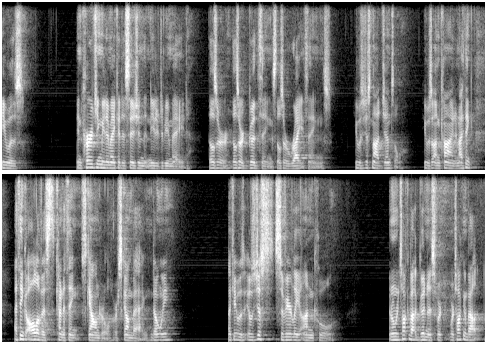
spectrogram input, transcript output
He was encouraging me to make a decision that needed to be made. Those are, those are good things, those are right things. He was just not gentle, he was unkind. And I think I think all of us kind of think scoundrel or scumbag, don't we? Like it was, it was just severely uncool. And when we talk about goodness, we're, we're talking about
